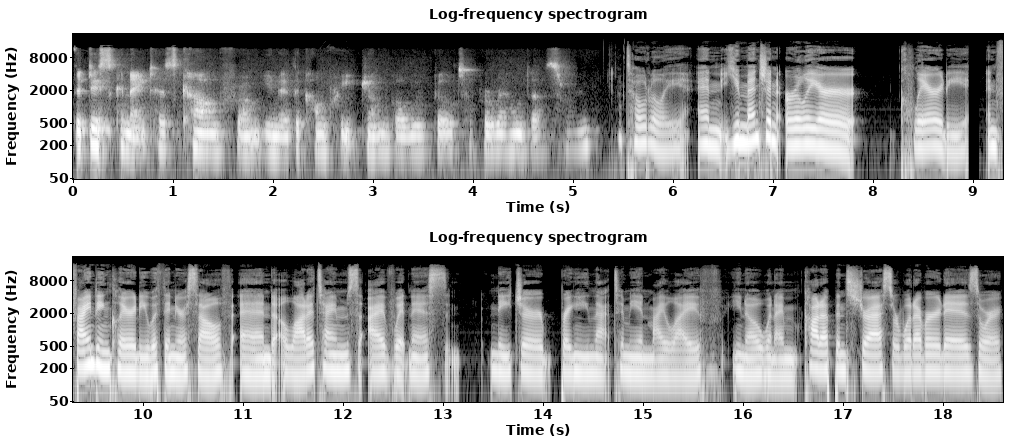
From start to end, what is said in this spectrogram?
the disconnect has come from, you know, the concrete jungle we've built up around us, right? Totally. And you mentioned earlier clarity and finding clarity within yourself. And a lot of times I've witnessed nature bringing that to me in my life, you know, when I'm caught up in stress or whatever it is, or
